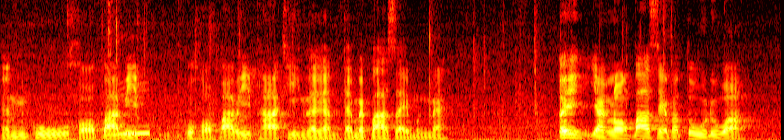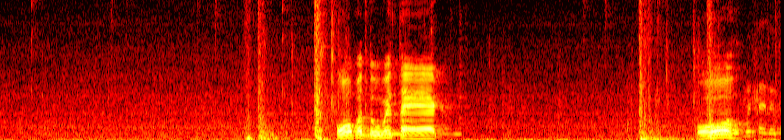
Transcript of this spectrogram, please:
งั้นกูขอปามีดกูขอปามีดพาทิ้งแล้วกันแต่ไม่ปาใส่มึงนะ เอ้ยอยากลองปาใส่ประตูดูอะ โอ้ประตูไม่แตก โอ้ กูไม่แต่เดิม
